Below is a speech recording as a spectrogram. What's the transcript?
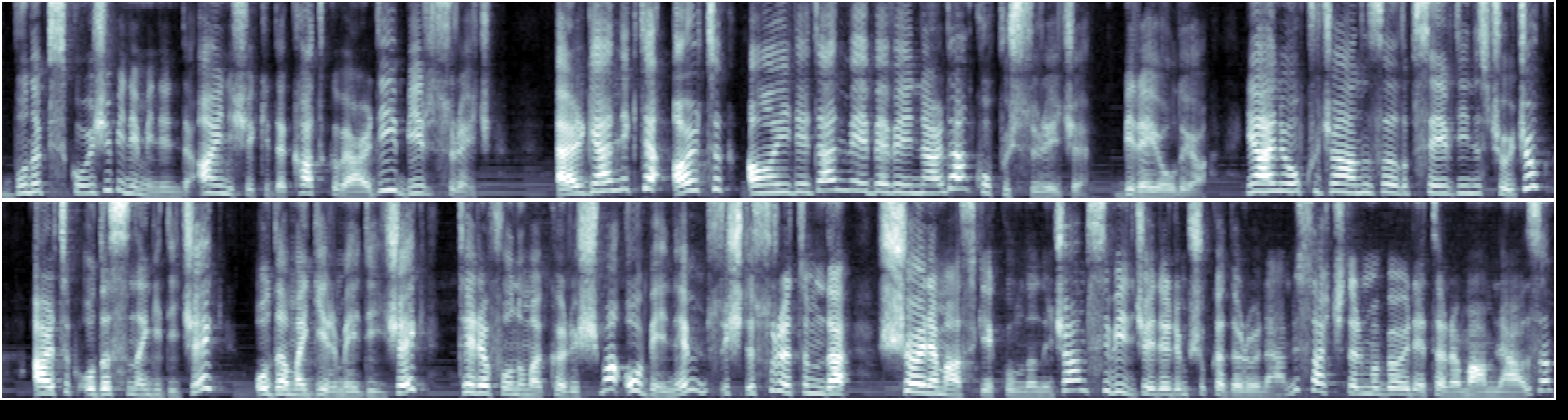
buna psikoloji biliminin de aynı şekilde katkı verdiği bir süreç. Ergenlikte artık aileden ve ebeveynlerden kopuş süreci birey oluyor. Yani o kucağınıza alıp sevdiğiniz çocuk artık odasına gidecek, odama girme diyecek, telefonuma karışma, o benim, işte suratımda şöyle maske kullanacağım, sivilcelerim şu kadar önemli, saçlarımı böyle taramam lazım,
